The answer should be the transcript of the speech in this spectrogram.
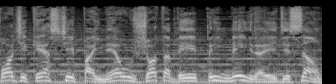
podcast Painel JB, primeira edição.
